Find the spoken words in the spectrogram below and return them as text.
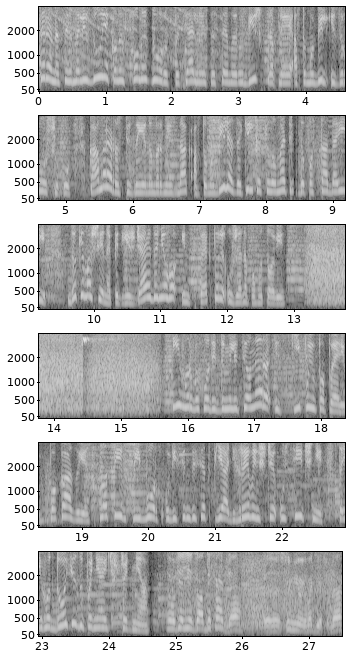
Сирена сигналізує, коли в поле зору спеціальної системи «Рубіж» втрапляє автомобіль із розшуку. Камера розпізнає номерний знак автомобіля за кілька кілометрів до поста ДАІ. Доки машина під'їжджає до нього, інспектори уже на поготові. Ігор виходить до міліціонера із кіпою паперів. Показує, сплатив свій борг у 85 гривень ще у січні, та його досі зупиняють щодня. Ну, я ездил отдыхать, да, э, с семьей в Одессу, да.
